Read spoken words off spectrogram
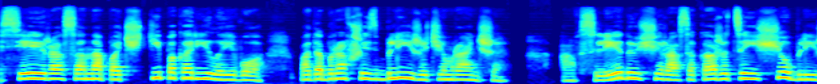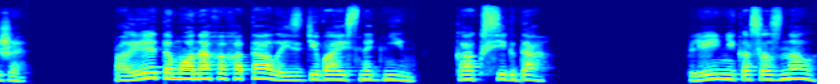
сей раз она почти покорила его, подобравшись ближе, чем раньше, а в следующий раз окажется еще ближе. Поэтому она хохотала, издеваясь над ним, как всегда. Пленник осознал,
